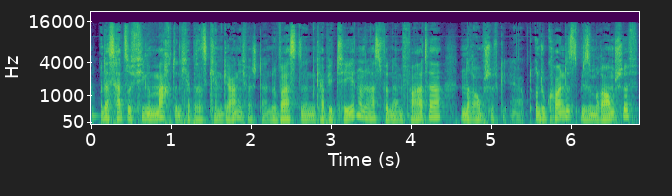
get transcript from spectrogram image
Und das hat so viel gemacht. Und ich habe das Kind gar nicht verstanden. Du warst ein Kapitän und du hast von deinem Vater ein Raumschiff geerbt. Und du konntest mit diesem Raumschiff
